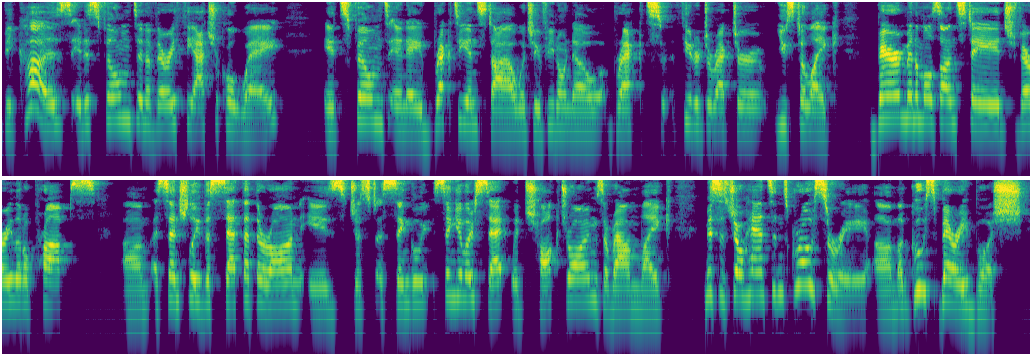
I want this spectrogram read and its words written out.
because it is filmed in a very theatrical way. It's filmed in a Brechtian style, which, if you don't know, Brecht, theater director, used to like bare minimals on stage, very little props. Um, essentially, the set that they're on is just a single singular set with chalk drawings around like Mrs. Johansson's grocery, um, a gooseberry bush,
